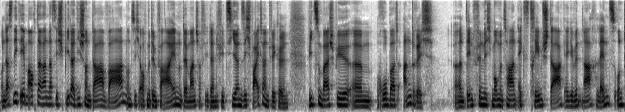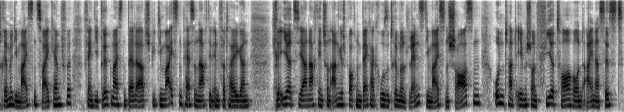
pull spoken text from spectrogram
Und das liegt eben auch daran, dass die Spieler, die schon da waren und sich auch mit dem Verein und der Mannschaft identifizieren, sich weiterentwickeln. Wie zum Beispiel ähm, Robert Andrich, äh, den finde ich momentan extrem stark. Er gewinnt nach Lenz und Trimmel die meisten Zweikämpfe, fängt die drittmeisten Bälle ab, spielt die meisten Pässe nach den Innenverteidigern, kreiert ja nach den schon angesprochenen Becker, Kruse, Trimmel und Lenz die meisten Chancen und hat eben schon vier Tore und ein Assist.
